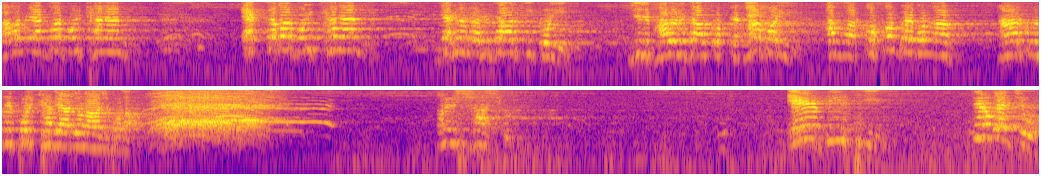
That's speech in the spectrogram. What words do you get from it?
আমাদের একবার পরীক্ষা নেন। একটাবার পরীক্ষা নেন। দেখেন আমরা রেজাল্ট কি করি। যদি ভালো রেজাল্ট করতে না পারি, আল্লাহ কসম করে বললাম, আর কোনোদিন পরীক্ষা দেওয়ার জন্য আসব না। আমি বিশ্বাস করি। এ বি সি তেরোটাই চোর।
